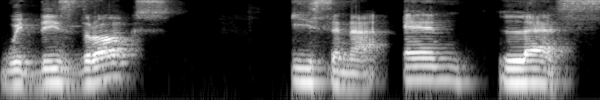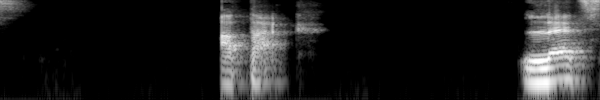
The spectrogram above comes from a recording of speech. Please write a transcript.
with these drugs, is an endless attack. Let's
